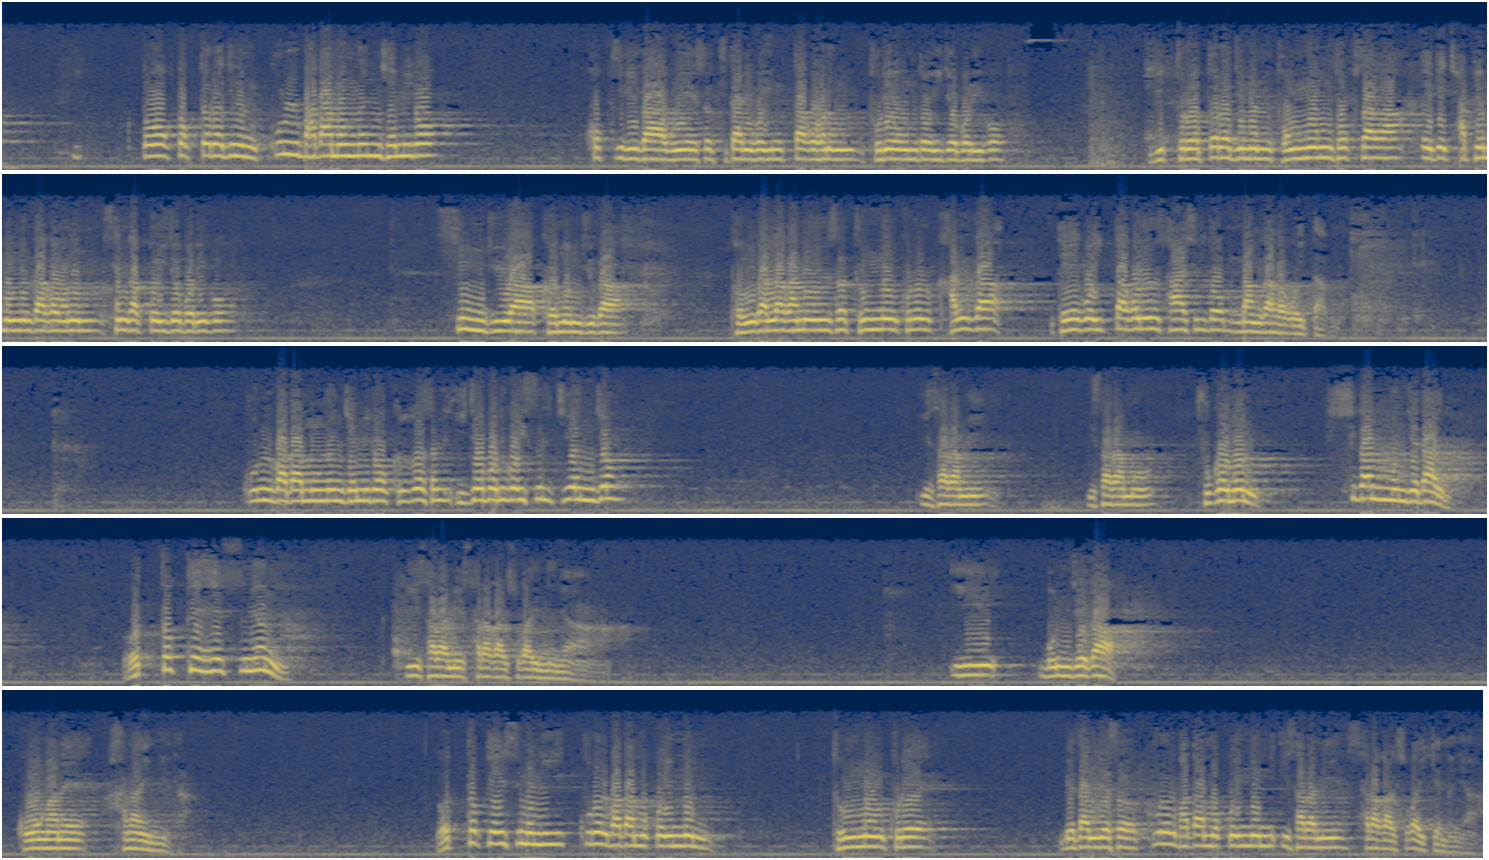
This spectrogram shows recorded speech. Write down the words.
똑똑 떨어지는 꿀 받아 먹는 재미로 코끼리가 위에서 기다리고 있다고 하는 두려움도 잊어버리고 밑으로 떨어지면 동룡 독사가에게 잡혀 먹는다고 하는 생각도 잊어버리고 흰쥐와 검은쥐가 번갈아 가면서 등능쿨을 갈가 대고 있다고는 사실도 망각하고 있다고. 꿀 받아 먹는 재미로 그것을 잊어버리고 있을지언정 이 사람이 이 사람의 죽음은 시간 문제다. 어떻게 했으면 이 사람이 살아갈 수가 있느냐? 이 문제가 공안의 하나입니다. 어떻게 있으면 이 꿀을 받아 먹고 있는 등롱굴에 매달려서 꿀을 받아 먹고 있는 이 사람이 살아갈 수가 있겠느냐?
